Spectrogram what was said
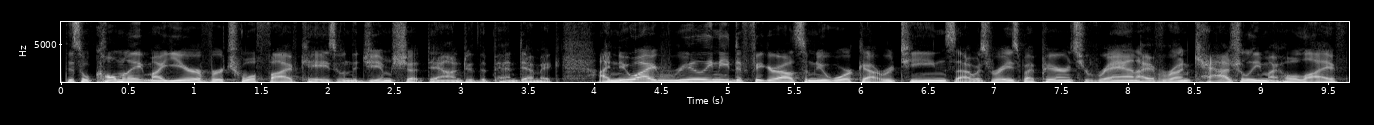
This will culminate my year of virtual 5Ks when the gym shut down due to the pandemic. I knew I really need to figure out some new workout routines. I was raised by parents who ran. I have run casually my whole life,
